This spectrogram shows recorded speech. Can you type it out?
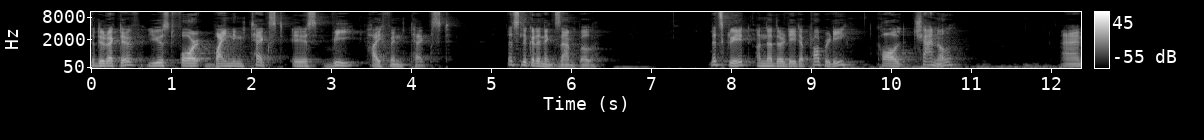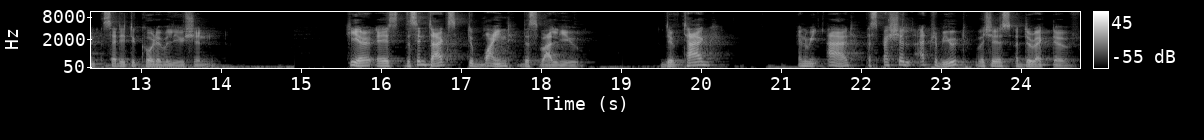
The directive used for binding text is v hyphen text. Let's look at an example. Let's create another data property called channel and set it to Codevolution. Here is the syntax to bind this value. Div tag, and we add a special attribute which is a directive.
